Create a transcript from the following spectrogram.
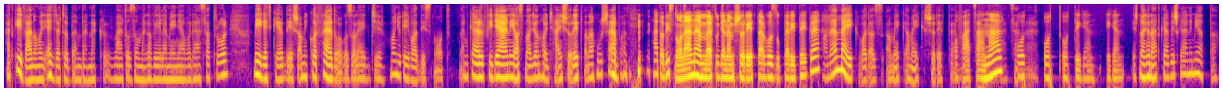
Hát kívánom, hogy egyre több embernek változzon meg a véleménye a vadászatról. Még egy kérdés, amikor feldolgozol egy, mondjuk egy vaddisznót, nem kell figyelni azt nagyon, hogy hány sörét van a húsában? Hát a disznónál nem, mert ugye nem söréttel hozzuk terítékre. Hanem melyik vad az, amelyik, amelyik söréttel? A fácánnál. fácánnál. Ott, ott, ott igen, igen. És nagyon át kell vizsgálni miatta?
